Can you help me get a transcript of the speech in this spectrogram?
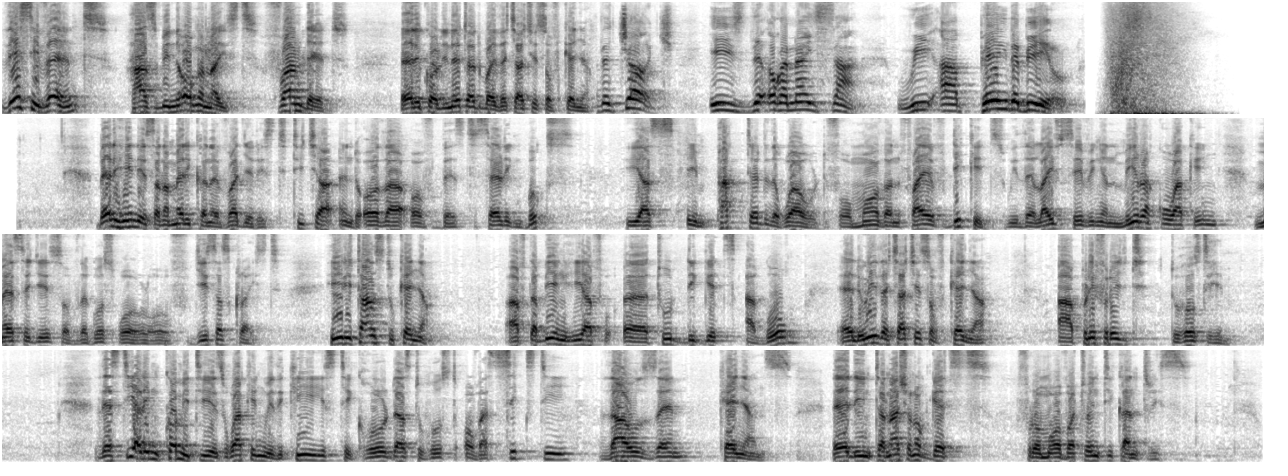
This event has been organized, funded, and coordinated by the churches of Kenya. The church is the organizer. We are paying the bill. Ben Hinn is an American evangelist, teacher, and author of best-selling books. He has impacted the world for more than five decades with the life-saving and miracle-working messages of the gospel of Jesus Christ. He returns to Kenya after being here for, uh, two decades ago, and we, the churches of Kenya, are privileged to host him. The steering committee is working with key stakeholders to host over 60,000 Kenyans and international guests from over 20 countries.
